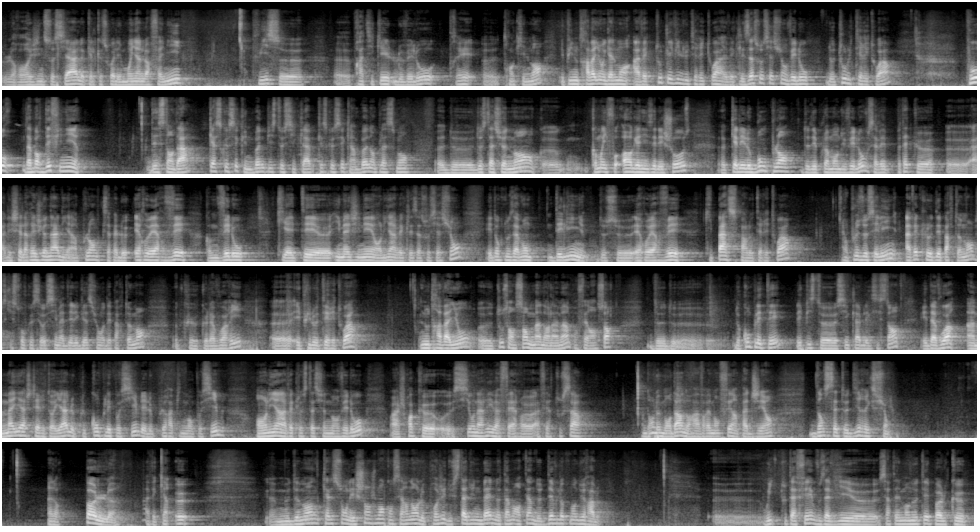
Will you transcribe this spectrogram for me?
leur origine sociale, quels que soient les moyens de leur famille, puissent pratiquer le vélo très tranquillement. Et puis nous travaillons également avec toutes les villes du territoire et avec les associations vélo de tout le territoire pour d'abord définir des standards. Qu'est-ce que c'est qu'une bonne piste cyclable? Qu'est-ce que c'est qu'un bon emplacement euh, de, stationnement? Euh, Comment il faut organiser les choses? euh, Quel est le bon plan de déploiement du vélo? Vous savez peut-être que à l'échelle régionale, il y a un plan qui s'appelle le RERV comme vélo qui a été imaginé en lien avec les associations. Et donc nous avons des lignes de ce RERV qui passent par le territoire en plus de ces lignes, avec le département, parce qu'il se trouve que c'est aussi ma délégation au département que, la voirie, euh, et puis le territoire, nous travaillons euh, tous ensemble, main dans la main, pour faire en sorte de, compléter les pistes cyclables existantes et d'avoir un maillage territorial le plus complet possible et le plus rapidement possible en lien avec le stationnement vélo. Je crois que euh, si on arrive à faire, à faire tout ça dans le mandat, on aura vraiment fait un pas de géant dans cette direction. Alors, Paul, avec un E, euh, me demande quels sont les changements concernant le projet du Stade Une Belle, notamment en termes de développement durable. Euh, oui, tout à fait. Vous aviez euh, certainement noté, Paul, que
